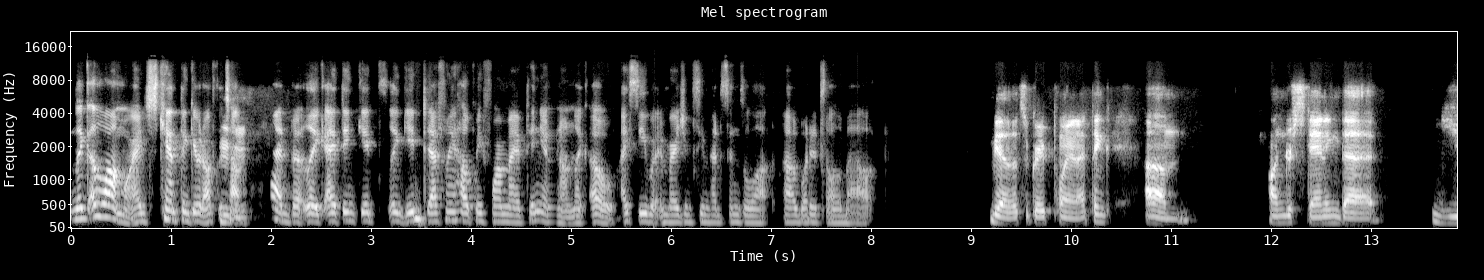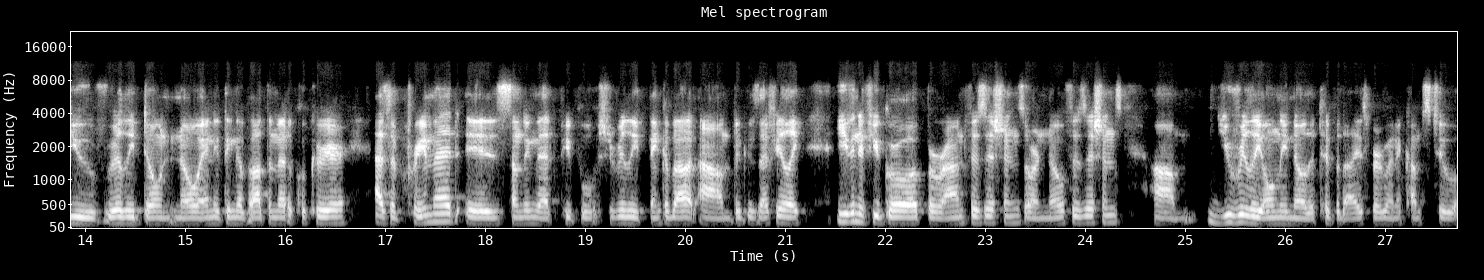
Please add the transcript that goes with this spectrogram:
like a lot more. I just can't think of it off the top mm-hmm. of my head but like i think it's like it definitely helped me form my opinion on like oh i see what emergency medicine's a lot uh, what it's all about. Yeah that's a great point. I think um understanding that you really don't know anything about the medical career as a pre-med is something that people should really think about um, because i feel like even if you grow up around physicians or know physicians um, you really only know the tip of the iceberg when it comes to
